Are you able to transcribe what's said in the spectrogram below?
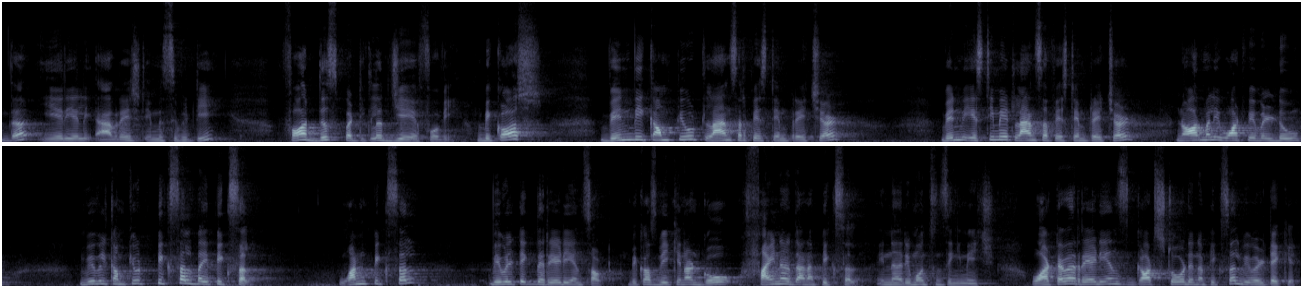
the areally averaged emissivity for this particular JFOV because when we compute land surface temperature, when we estimate land surface temperature normally what we will do? We will compute pixel by pixel. One pixel we will take the radiance out because we cannot go finer than a pixel in a remote sensing image. Whatever radiance got stored in a pixel we will take it.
